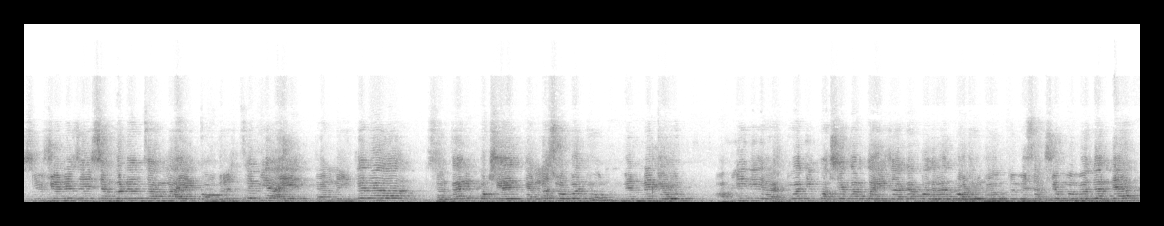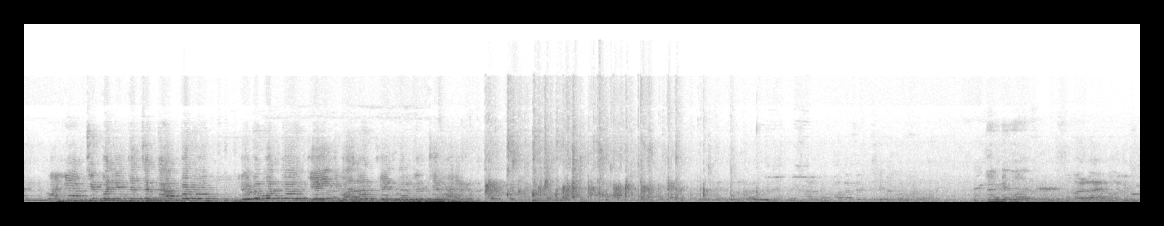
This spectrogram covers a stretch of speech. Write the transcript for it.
शिवसेनेचं संघटन चांगलं आहे काँग्रेसचं बी आहे त्यांना इतर सरकारी पक्ष आहेत त्यांना सोबत घेऊन निर्णय घेऊन आपली जी राष्ट्रवादी पक्षाकरता ही जागा पदरात वाढवून घेऊन तुम्ही सक्षम उमेदवार द्या. आम्ही आमच्या पर्यंतचं काम करू. एवढं बोलतो. जय हिंद भारत जय गरमेल जय महाराज. धन्यवाद.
